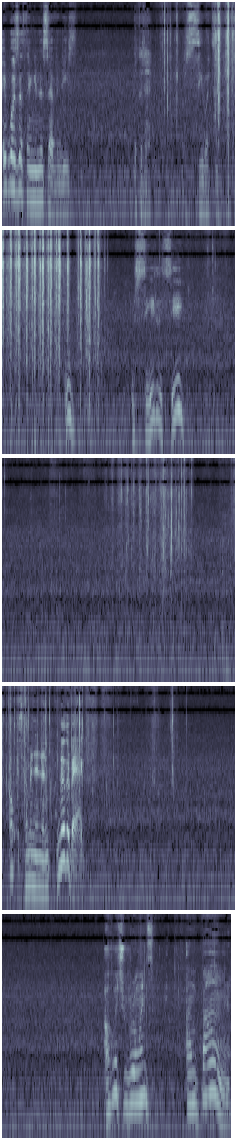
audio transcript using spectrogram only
it was a thing in the 70s. Look at that. Let's see what's in. Ooh. Let's see, let's see. Oh, it's coming in another bag. Oh, it's runes on bone.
